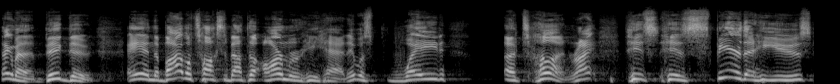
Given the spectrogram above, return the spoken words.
Think about that, big dude. And the Bible talks about the armor he had. It was weighed a ton, right? His, his spear that he used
